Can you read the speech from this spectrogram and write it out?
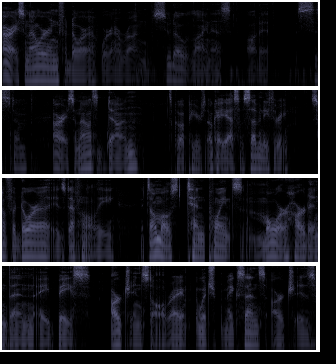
All right, so now we're in Fedora. We're going to run sudo lynis audit system. All right, so now it's done. Let's go up here. Okay, yeah, so 73. So Fedora is definitely, it's almost 10 points more hardened than a base Arch install, right? Which makes sense. Arch is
